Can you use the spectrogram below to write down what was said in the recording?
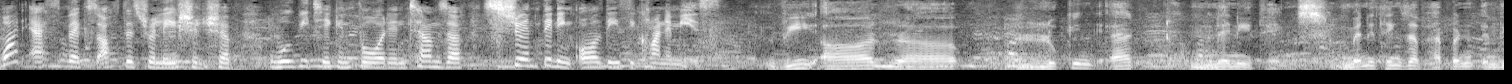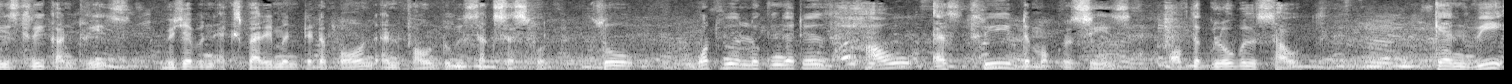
What aspects of this relationship will be taken forward in terms of strengthening all these economies? We are uh, looking at many things. Many things have happened in these three countries which have been experimented upon and found to be successful. So what we are looking at is how, as three democracies of the global south, can we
